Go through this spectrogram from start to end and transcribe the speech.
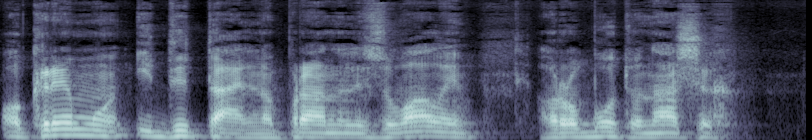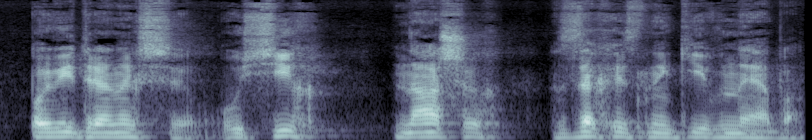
Окремо і детально проаналізували роботу наших повітряних сил, усіх наших захисників неба,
